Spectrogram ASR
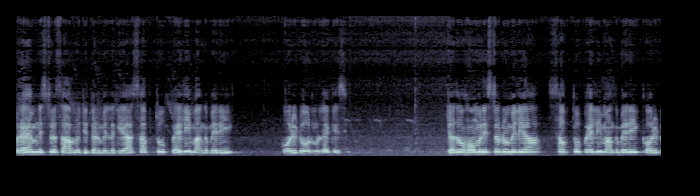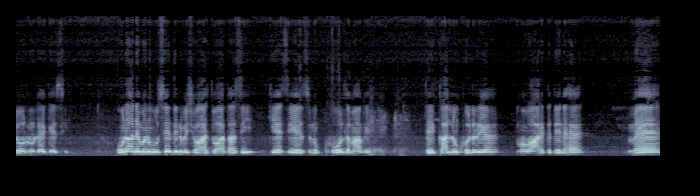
ਪ੍ਰਾਈਮ ਮਿਨਿਸਟਰ ਸਾਹਿਬ ਨੂੰ ਜਿੱਦਣ ਮਿਲ ਗਿਆ, ਸਭ ਤੋਂ ਪਹਿਲੀ ਮੰਗ ਮੇਰੀ ਕੋਰੀਡੋਰ ਨੂੰ ਲੈ ਕੇ ਸੀ। ਜਦੋਂ ਹੋਮ ਮਿਨਿਸਟਰ ਨੂੰ ਮਿਲਿਆ, ਸਭ ਤੋਂ ਪਹਿਲੀ ਮੰਗ ਮੇਰੀ ਕੋਰੀਡੋਰ ਨੂੰ ਲੈ ਕੇ ਸੀ। ਉਹਨਾਂ ਨੇ ਮੈਨੂੰ ਉਸੇ ਦਿਨ ਵਿਸ਼ਵਾਸ ਦਵਾਤਾ ਸੀ ਕਿ ਅਸੀਂ ਇਸ ਨੂੰ ਖੋਲ ਦਵਾਂਗੇ। ਤੇ ਕੱਲ ਨੂੰ ਖੁੱਲ ਰਿਹਾ ਮੁਬਾਰਕ ਦਿਨ ਹੈ। ਮੈਂ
